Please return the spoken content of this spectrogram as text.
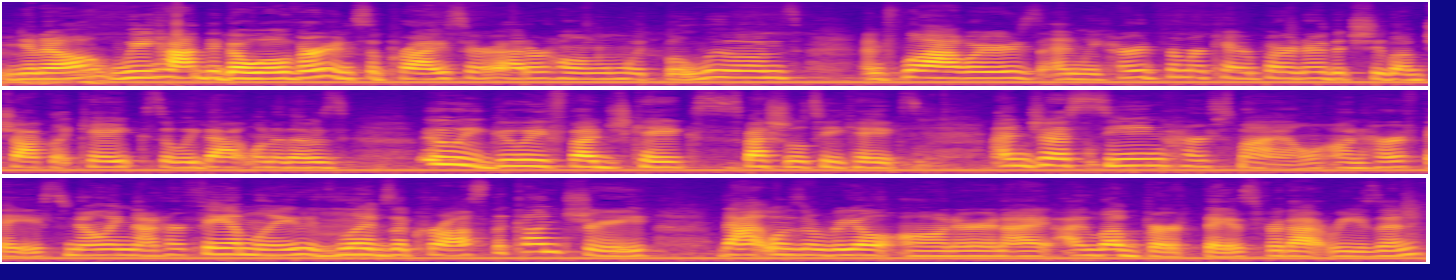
You know, we had to go over and surprise her at her home with balloons and flowers, and we heard from her care partner that she loved chocolate cake, so we got one of those ooey gooey fudge cakes, specialty cakes. And just seeing her smile on her face, knowing that her family mm. lives across the country, that was a real honor, and I, I love birthdays for that reason.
